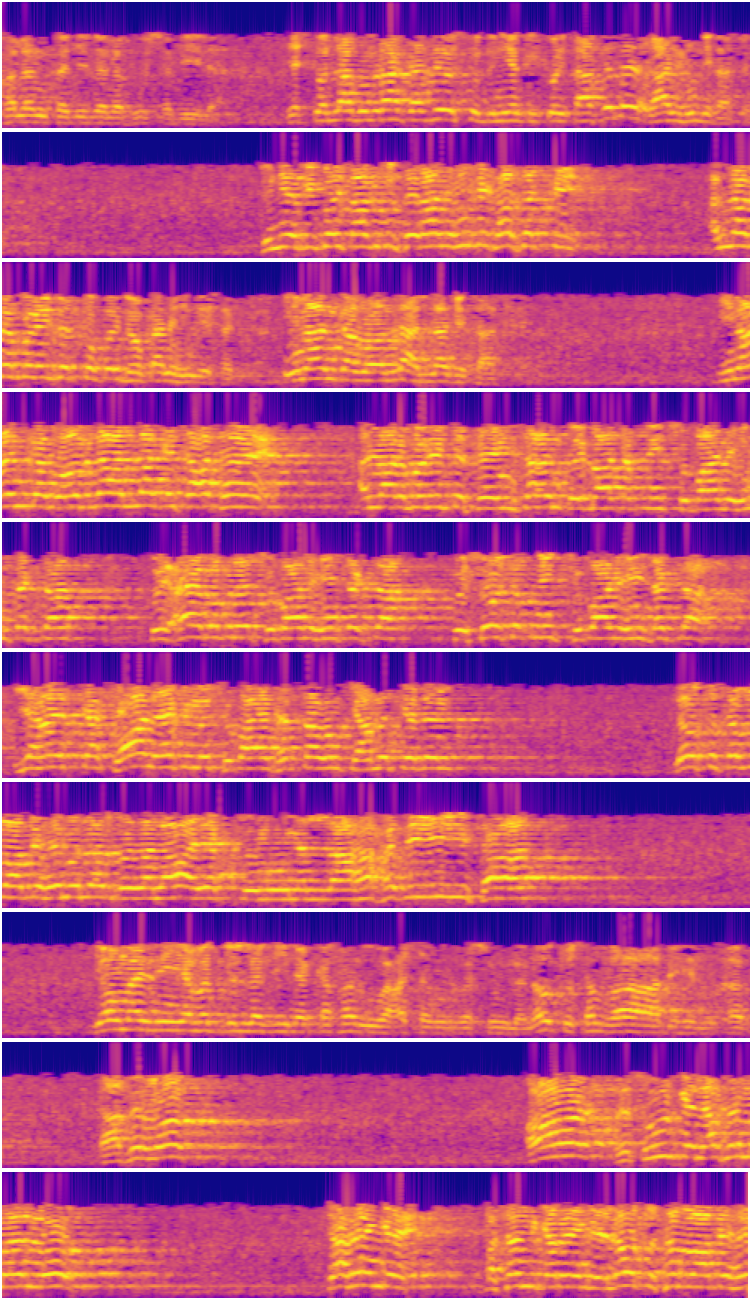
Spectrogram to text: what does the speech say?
فلن تجد له سبیلا۔ جس کو اللہ گمراہ کر دے، اس کو دنیا کی کوئی طاقت راہ نہیں دکھا سکتی۔ دنیا کی کوئی طاقت اسے راہ نہیں دکھا سکتی۔ اللہ رب العزت کو کوئی دھوکہ نہیں دے سکتا۔ ایمان کا معاملہ اللہ کے ساتھ ہے۔ ایمان کا معاملہ اللہ کے ساتھ ہے۔ اللہ رب العزت سے انسان کوئی بات اپنی چھپا نہیں سکتا۔ کوئی عیب اپنا چھپا نہیں سکتا۔ کوئی سوچ اپنی چھپا نہیں سکتا۔ یہاں اس کا خیال ہے کہ میں چھپایا کرتا ہوں قیامت کے دن۔ لو تصوى بهم الأرض ولا يكتمون الله حديثا. يومئذ يود الذين كفروا وعسوا الرسول لو تصوى بهم الأرض. کافر لوگ اور رسول کے نافرمان لوگ چاہیں گے، پسند کریں گے، لو تو سب واقع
